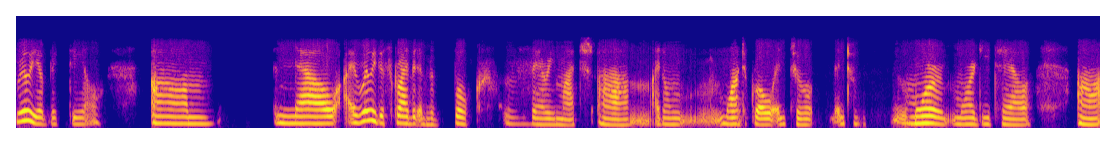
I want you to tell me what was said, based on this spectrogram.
really a big deal. Um, now I really describe it in the book very much. Um, I don't want to go into into more more detail uh,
